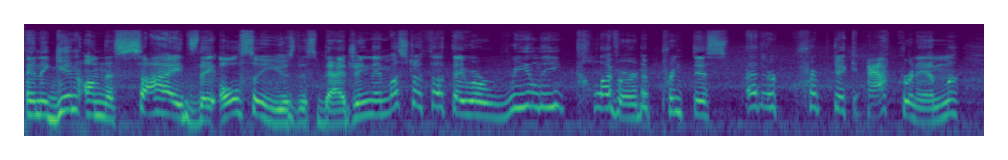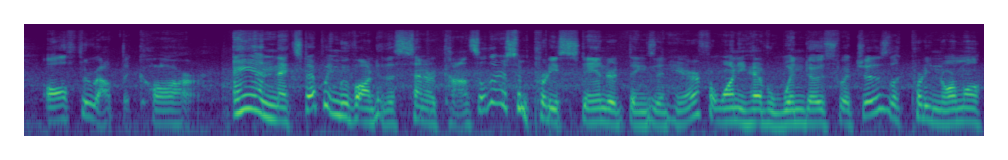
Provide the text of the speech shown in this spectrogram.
And again on the sides, they also use this badging. They must have thought they were really clever to print this rather cryptic acronym all throughout the car. And next up, we move on to the center console. There are some pretty standard things in here. For one, you have window switches, look pretty normal.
